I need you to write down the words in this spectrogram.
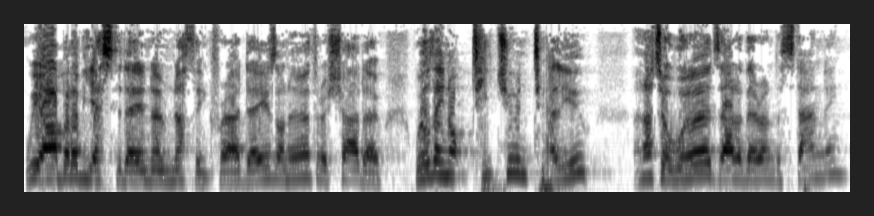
We are but of yesterday and know nothing, for our days on earth are a shadow. Will they not teach you and tell you and utter words out of their understanding?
